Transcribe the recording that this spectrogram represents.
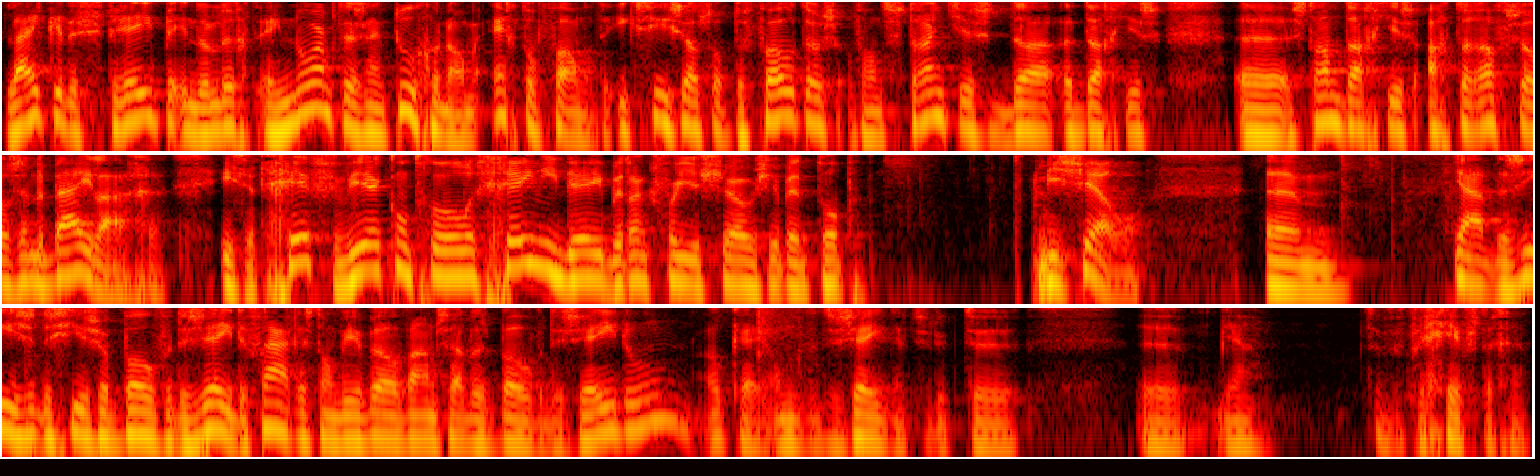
lijken de strepen in de lucht enorm te zijn toegenomen. Echt opvallend. Ik zie zelfs op de foto's van strandjesdagjes, uh, stranddagjes achteraf zoals in de bijlagen. Is het gif, weercontrole? Geen idee. Bedankt voor je shows, je bent top. Michel. Um, ja, dan zie je ze dus hier zo boven de zee. De vraag is dan weer wel, waarom zouden ze boven de zee doen? Oké, om de zee natuurlijk te, uh, ja, vergiftigen.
